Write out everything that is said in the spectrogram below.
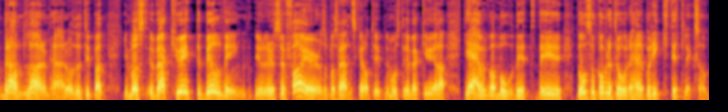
brandlarm här och då typ att You must evacuate the building. You know, there's a fire. Och så på svenska då typ, du måste evakuera. Jävlar vad modigt. Det är någon som kommer att tro det här på riktigt liksom.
